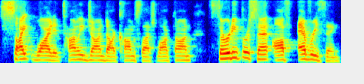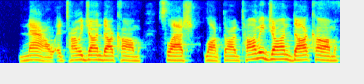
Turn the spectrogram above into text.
site wide at TommyJohn.com slash locked on. 30% off everything now at TommyJohn.com slash locked on. TommyJohn.com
